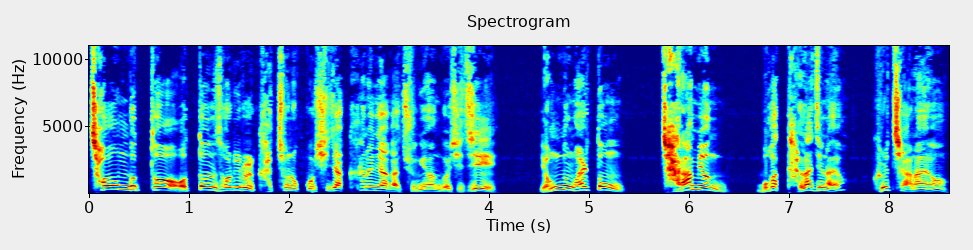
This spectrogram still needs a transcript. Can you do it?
처음부터 어떤 서류를 갖춰놓고 시작하느냐가 중요한 것이지 영농 활동 잘하면 뭐가 달라지나요? 그렇지 않아요.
